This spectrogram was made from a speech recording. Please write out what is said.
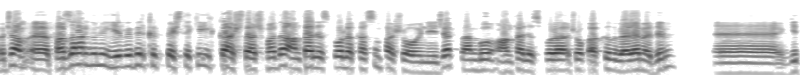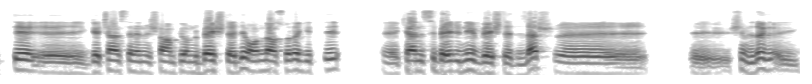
Hocam e, pazar günü 21.45'teki ilk karşılaşmada Antalya Spor'la Kasımpaşa oynayacak. Ben bu Antalya Spor'a çok akıl veremedim. E, gitti e, geçen senenin şampiyonunu beşledi. Ondan sonra gitti e, kendisi belini beşlediler. E, e, şimdi de e,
